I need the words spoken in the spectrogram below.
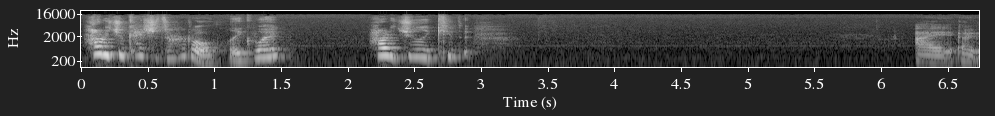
How did you catch the turtle? Like, what? How did you like keep the. I,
